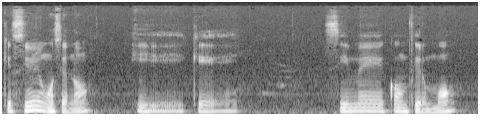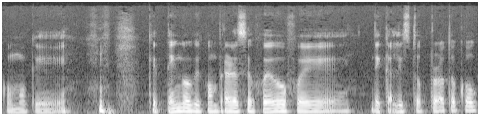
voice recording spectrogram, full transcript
que sí me emocionó y que sí me confirmó como que, que tengo que comprar ese juego fue de Callisto Protocol.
